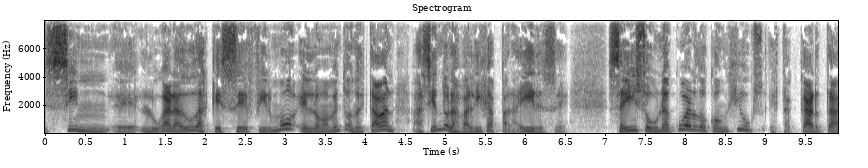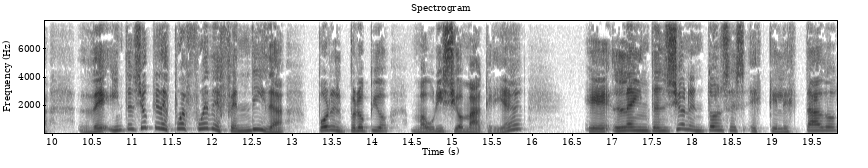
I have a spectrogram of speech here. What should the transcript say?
sin eh, lugar a dudas que se firmó en los momentos donde estaban haciendo las valijas para irse. Se hizo un acuerdo con Hughes, esta carta de intención que después fue defendida por el propio Mauricio Macri. ¿eh? Eh, la intención entonces es que el Estado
